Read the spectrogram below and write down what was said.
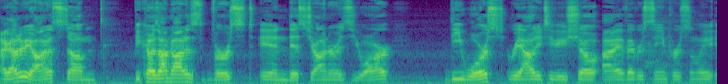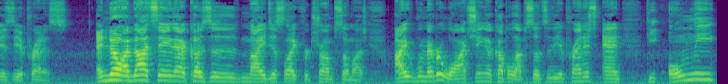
I got to be honest. Um, because I'm not as versed in this genre as you are. The worst reality TV show I've ever seen personally is The Apprentice. And no, I'm not saying that because of my dislike for Trump so much. I remember watching a couple episodes of The Apprentice, and the only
